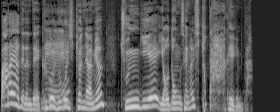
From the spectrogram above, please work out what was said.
빨아야 되는데 그걸 네. 누굴 시켰냐면 준기의 여동생을 시켰다 그 얘기입니다.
